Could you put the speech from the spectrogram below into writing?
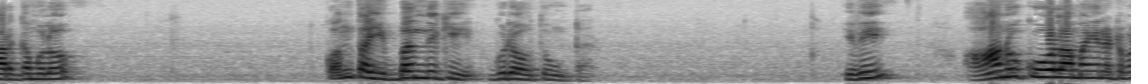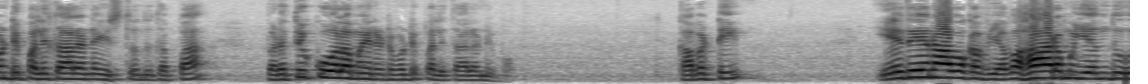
మార్గములో కొంత ఇబ్బందికి గురవుతూ ఉంటారు. ఇవి ఆనుకూలమైనటువంటి ఫలితాలనే ఇస్తుంది తప్ప ప్రతికూలమైనటువంటి ఫలితాలను ఇవ్వవు. కాబట్టి ఏదైనా ఒక వ్యవహారము ఎందు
